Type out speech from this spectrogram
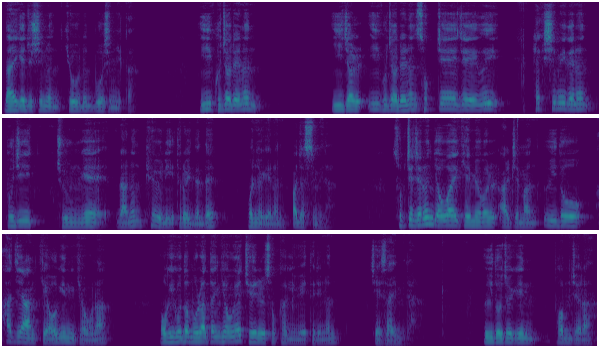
나에게 주시는 교훈은 무엇입니까? 이 구절에는 2절 이 구절에는 속죄제의 핵심이 되는 부지 중에라는 표현이 들어 있는데 번역에는 빠졌습니다. 속죄제는 여호와의 계명을 알지만 의도하지 않게 어긴 경우나 어기고도 몰랐던 경우에 죄를 속하기 위해 드리는 제사입니다. 의도적인 범죄나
